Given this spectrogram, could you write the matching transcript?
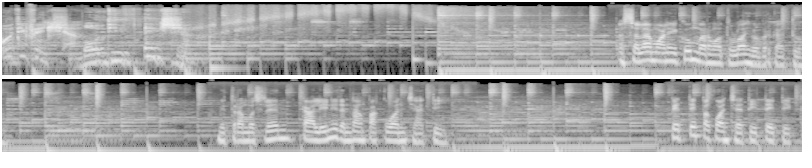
Motivation. Motive Action. Assalamualaikum warahmatullahi wabarakatuh. Mitra Muslim, kali ini tentang Pakuan Jati. PT Pakuan Jati TBK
